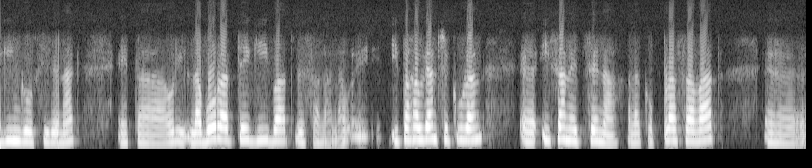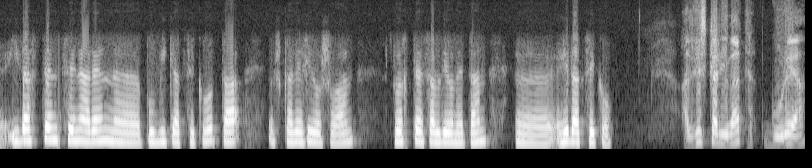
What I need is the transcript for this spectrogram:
egingo zirenak, eta hori, laborategi bat bezala. La, iparaldean txekulan e, izan etzena, alako plaza bat, e, idazten zenaren e, publikatzeko, eta Euskal Herri osoan, suerte alde honetan, edatzeko. Aldizkari bat, gurea,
